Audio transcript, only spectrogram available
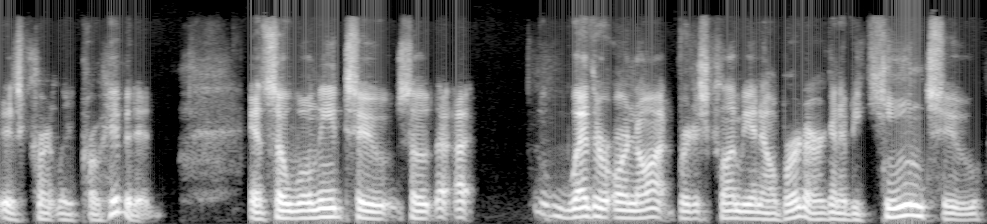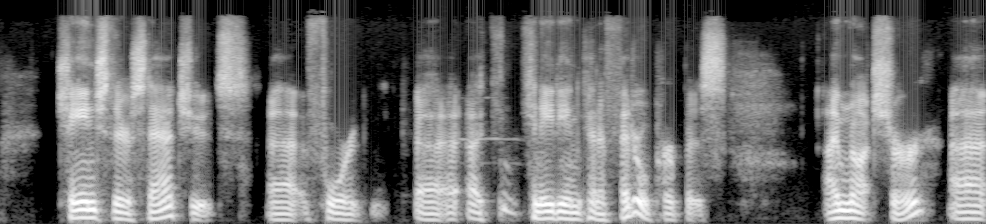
is currently prohibited. And so we'll need to, so uh, whether or not British Columbia and Alberta are going to be keen to change their statutes uh, for uh, a Canadian kind of federal purpose I'm not sure. Uh,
